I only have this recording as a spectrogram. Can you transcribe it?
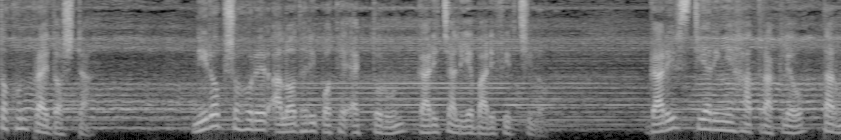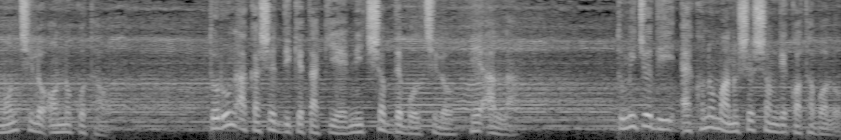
তখন প্রায় দশটা। নীরব শহরের আলোধারী পথে এক তরুণ গাড়ি চালিয়ে বাড়ি ফিরছিল। গাড়ির স্টিয়ারিংয়ে হাত রাখলেও তার মন ছিল অন্য কোথাও। তরুণ আকাশের দিকে তাকিয়ে নিঃশব্দে বলছিল, হে আল্লাহ, তুমি যদি এখনও মানুষের সঙ্গে কথা বলো,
